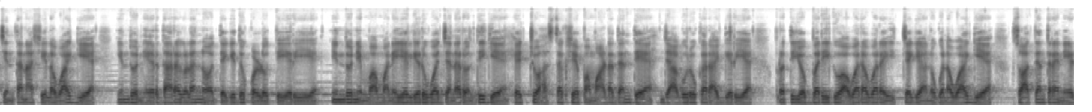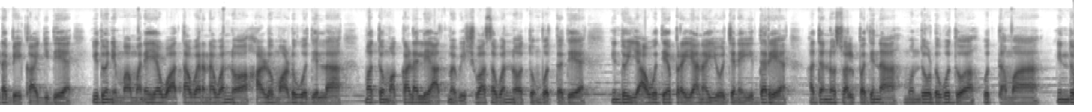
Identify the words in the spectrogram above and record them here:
ಚಿಂತನಾಶೀಲವಾಗಿ ಇಂದು ನಿರ್ಧಾರಗಳನ್ನು ತೆಗೆದುಕೊಳ್ಳುತ್ತೀರಿ ಇಂದು ನಿಮ್ಮ ಮನೆಯಲ್ಲಿರುವ ಜನರೊಂದಿಗೆ ಹೆಚ್ಚು ಹಸ್ತಕ್ಷೇಪ ಮಾಡದಂತೆ ಜಾಗರೂಕರಾಗಿರಿ ಪ್ರತಿಯೊಬ್ಬರಿಗೂ ಅವರವರ ಇಚ್ಛೆಗೆ ಅನುಗುಣವಾಗಿ ಸ್ವಾತಂತ್ರ್ಯ ನೀಡಬೇಕಾಗಿದೆ ಇದು ನಿಮ್ಮ ಮನೆಯ ವಾತಾವರಣವನ್ನು ಹಾಳು ಮಾಡುವುದಿಲ್ಲ ಮತ್ತು ಮಕ್ಕಳಲ್ಲಿ ಆತ್ಮವಿಶ್ವಾಸವನ್ನು ತುಂಬುತ್ತದೆ. ಇಂದು ಯಾವುದೇ ಪ್ರಯಾಣ ಯೋಜನೆ ಇದ್ದರೆ ಅದನ್ನು ಸ್ವಲ್ಪ ದಿನ ಮುಂದೂಡುವುದು ಉತ್ತಮ. ಇಂದು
